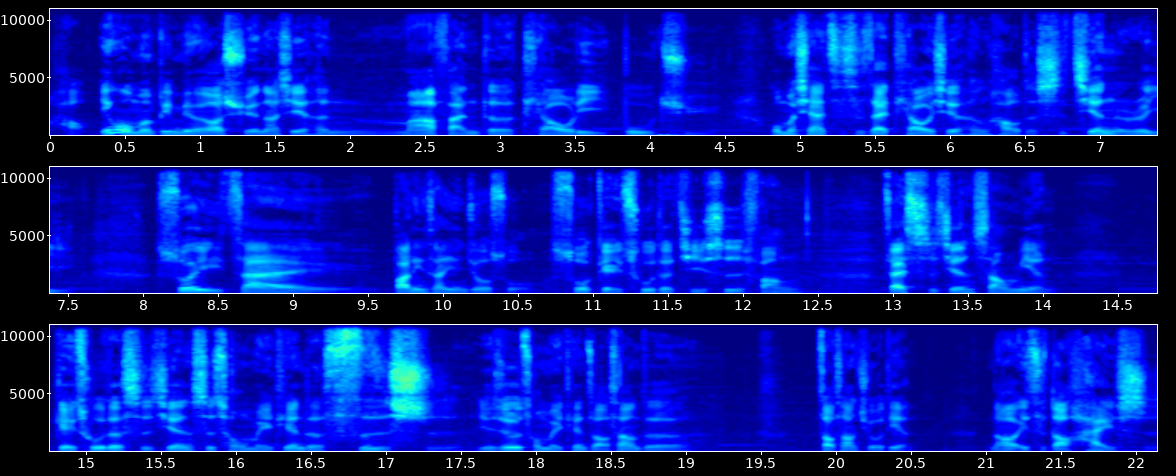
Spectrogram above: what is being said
好，因为我们并没有要学那些很麻烦的调理布局，我们现在只是在挑一些很好的时间而已。所以在八零三研究所所给出的集市方，在时间上面给出的时间是从每天的四时，也就是从每天早上的早上九点，然后一直到亥时。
